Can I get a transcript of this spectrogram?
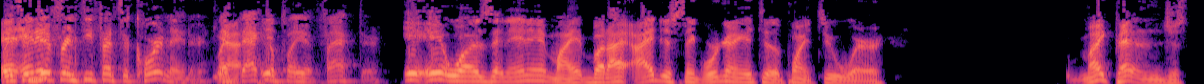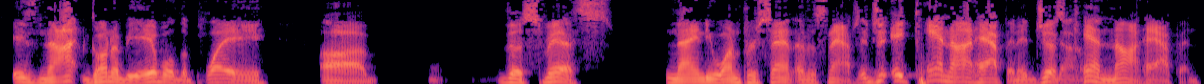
It's and a it's- different defensive coordinator. Like Yeah, that could it- play a factor. It, it was, and, and it might, but I, I just think we're going to get to the point too where Mike Pettine just is not going to be able to play uh the Smiths 91% of the snaps. It, ju- it cannot happen. It just No. cannot happen.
